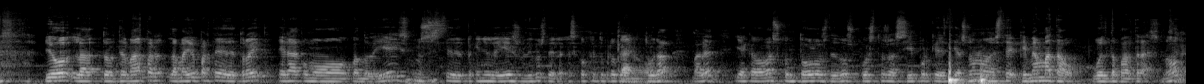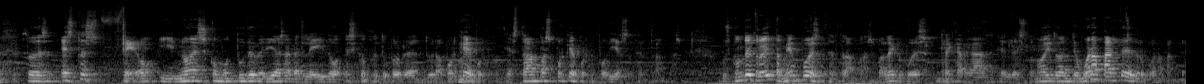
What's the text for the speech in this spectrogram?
yo la, durante la mayor, par- la mayor parte de Detroit era como cuando leíais, no sé si de pequeño leíais los libros de Escoge tu propia Claro. aventura, ¿vale? Y acababas con todos los dedos puestos así porque decías, no, no, este, que me han matado, vuelta para atrás, ¿no? Sí, sí, sí. Entonces, esto es feo y no es como tú deberías haber leído Escoge tu propia aventura. ¿Por qué? Porque hacías trampas, ¿por qué? Porque podías hacer trampas. Pues con Detroit también puedes hacer trampas, ¿vale? Que puedes recargar el esto, ¿no? Y durante buena parte de Detroit, buena parte,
